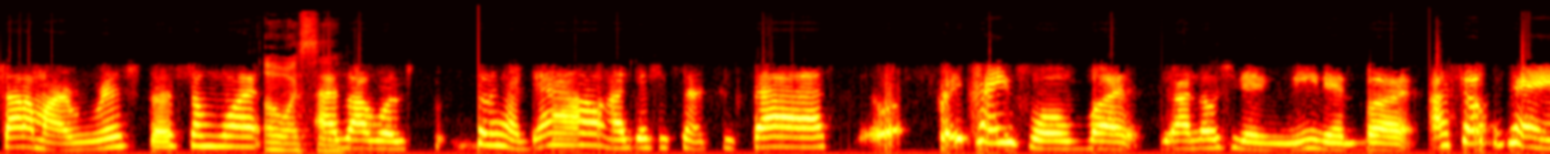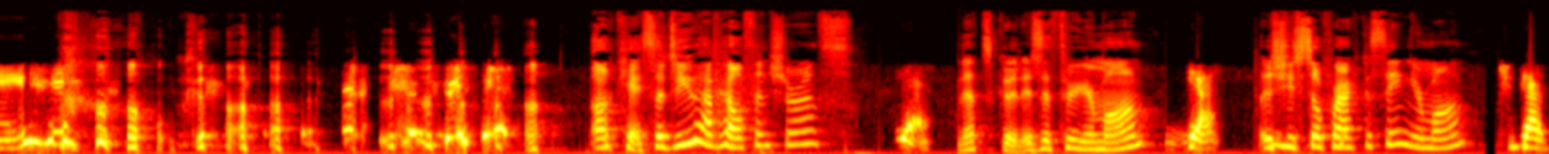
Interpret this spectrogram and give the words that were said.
sat on my wrist or somewhat. Oh, I see. As I was putting her down, I guess she sat too fast. It was pretty painful, but I know she didn't mean it. But I felt the pain. oh, God. okay, so do you have health insurance? yes, That's good. Is it through your mom? yes. Is she still practicing, your mom? She got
